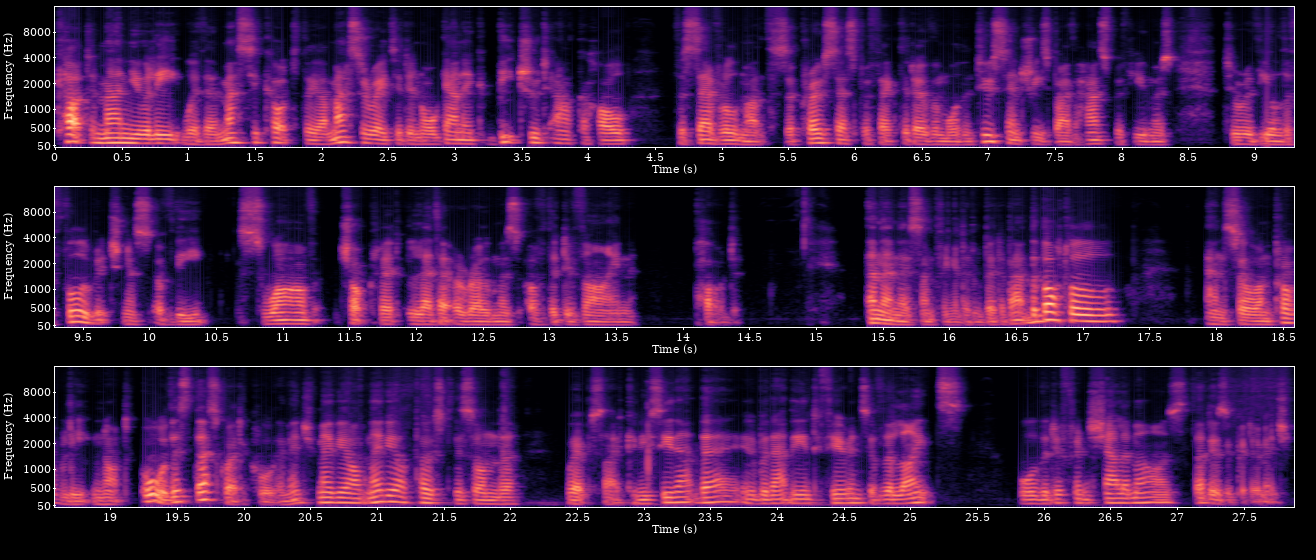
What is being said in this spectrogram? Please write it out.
Cut manually with a massicotte, they are macerated in organic beetroot alcohol for several months, a process perfected over more than two centuries by the house perfumers to reveal the full richness of the suave chocolate leather aromas of the divine pod. And then there's something a little bit about the bottle and so on. Probably not. Oh, this that's quite a cool image. Maybe I'll maybe I'll post this on the website. Can you see that there without the interference of the lights, all the different Shalimars? That is a good image.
